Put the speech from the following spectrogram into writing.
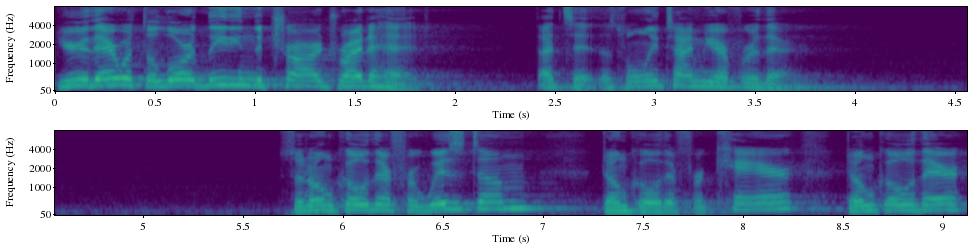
you're there with the Lord leading the charge right ahead. That's it. That's the only time you're ever there. So don't go there for wisdom. Don't go there for care. Don't go there.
